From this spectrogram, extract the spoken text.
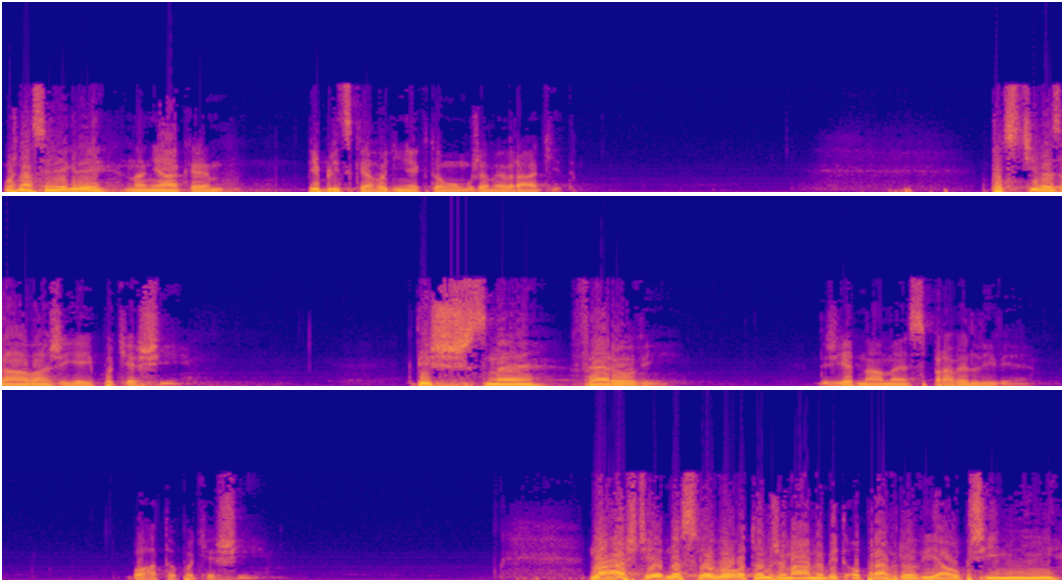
Možná se někdy na nějaké biblické hodině k tomu můžeme vrátit. Poctivé závaží jej potěší. Když jsme féroví, když jednáme spravedlivě, Boha to potěší. No a ještě jedno slovo o tom, že máme být opravdoví a upřímní.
